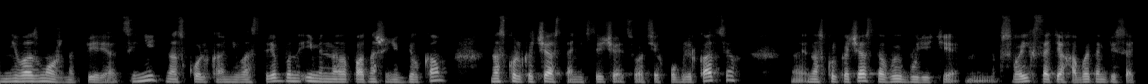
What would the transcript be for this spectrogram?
невозможно переоценить, насколько они востребованы именно по отношению к белкам, насколько часто они встречаются во всех публикациях, э, насколько часто вы будете в своих статьях об этом писать.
